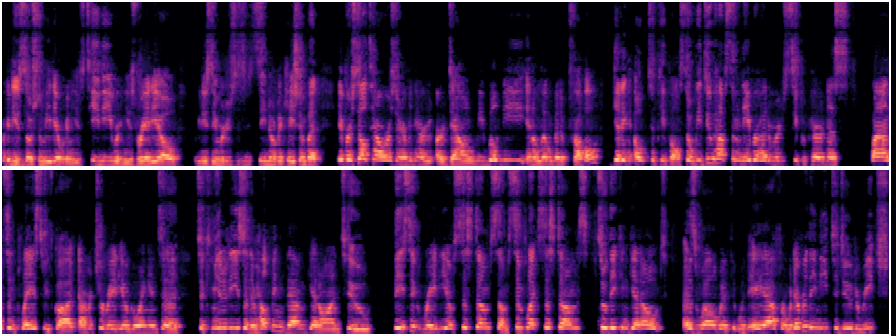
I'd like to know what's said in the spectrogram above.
We're going to use social media, we're going to use TV, we're going to use radio, we're going to use the emergency notification. But if our cell towers and everything are, are down, we will be in a little bit of trouble getting out to people. So we do have some neighborhood emergency preparedness plans in place. We've got amateur radio going into to communities, and they're helping them get on to basic radio systems, some simplex systems, so they can get out as well with, with AF or whatever they need to do to reach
